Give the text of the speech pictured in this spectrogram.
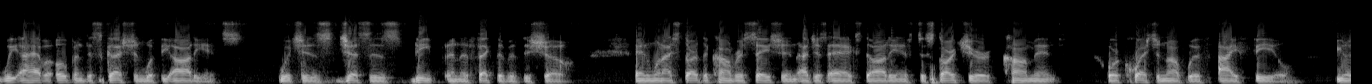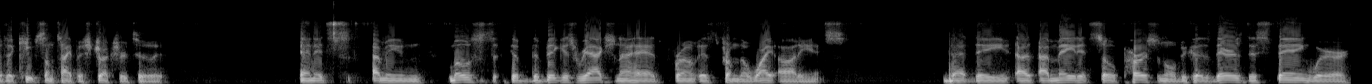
we i have an open discussion with the audience which is just as deep and effective as the show and when i start the conversation i just ask the audience to start your comment or question off with I feel, you know, to keep some type of structure to it. And it's, I mean, most the, the biggest reaction I had from is from the white audience that they I, I made it so personal because there's this thing where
